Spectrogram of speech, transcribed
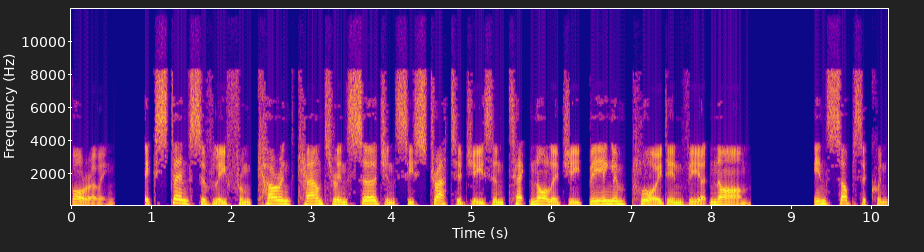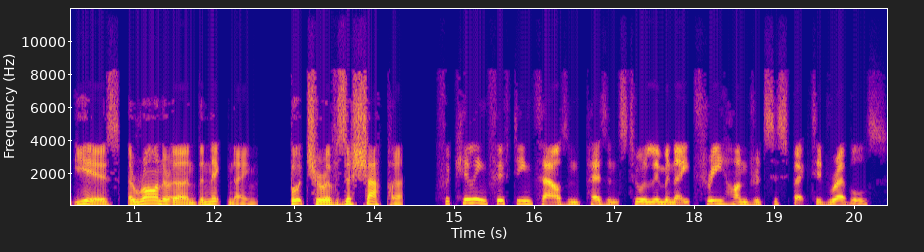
borrowing extensively from current counterinsurgency strategies and technology being employed in Vietnam. In subsequent years, Arana earned the nickname, Butcher of Zacapa, for killing 15,000 peasants to eliminate 300 suspected rebels.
